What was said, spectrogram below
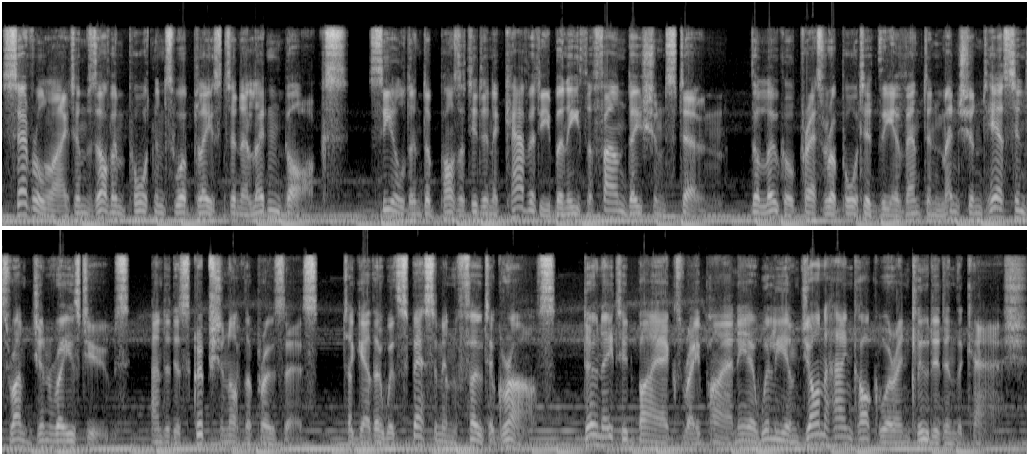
Several items of importance were placed in a leaden box, sealed and deposited in a cavity beneath the foundation stone. The local press reported the event and mentioned here since Röntgen raised tubes, and a description of the process, together with specimen photographs, donated by X-ray pioneer William John Hancock were included in the cache.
